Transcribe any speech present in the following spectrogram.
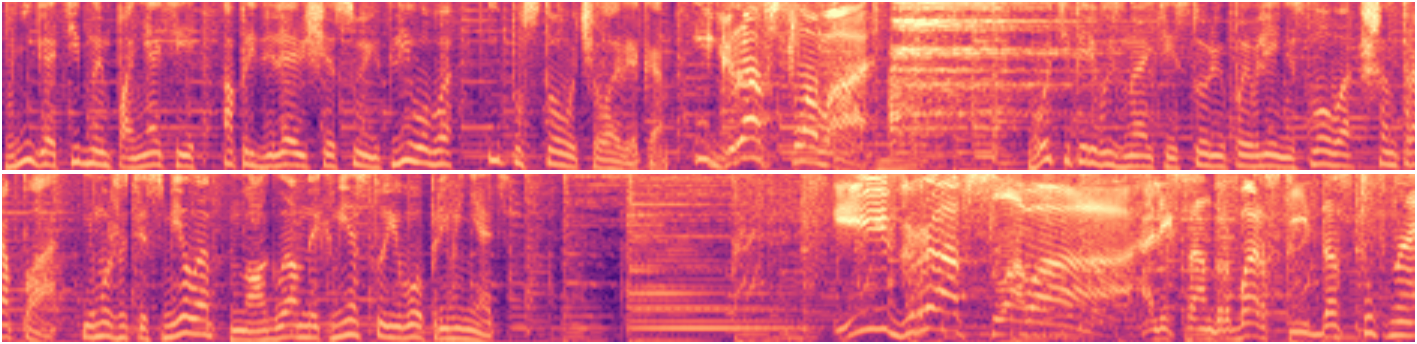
в негативном понятии, определяющее суетливого и пустого человека. Игра в слова. Вот теперь вы знаете историю появления слова «шантропа» и можете смело, ну а главное к месту его применять. Игра в слова. Александр Барский доступно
